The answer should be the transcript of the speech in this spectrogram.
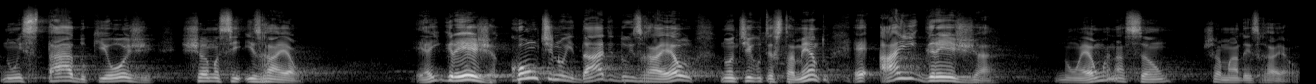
num estado que hoje chama-se Israel. É a igreja. Continuidade do Israel no Antigo Testamento é a igreja, não é uma nação chamada Israel.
